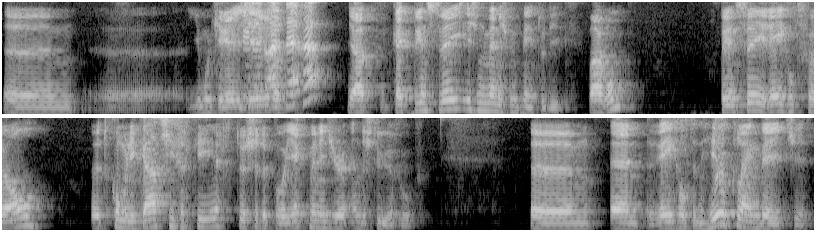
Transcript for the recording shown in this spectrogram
Uh, uh, je moet je realiseren. Kun je dat uitleggen? ja, kijk, Prins 2 is een managementmethodiek. Waarom? Prins 2 regelt vooral het communicatieverkeer tussen de projectmanager en de stuurgroep. Um, en regelt een heel klein beetje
